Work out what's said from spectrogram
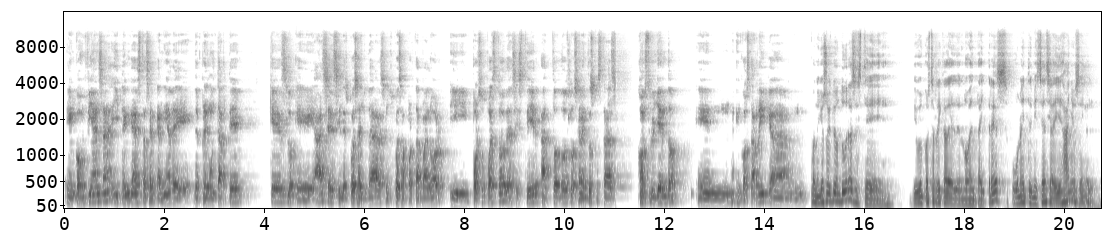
en confianza y tenga esta cercanía de, de preguntarte qué es lo que haces, si les puedes ayudar, si les puedes aportar valor y por supuesto de asistir a todos los eventos que estás construyendo en, en Costa Rica. Bueno, yo soy de Honduras, este, vivo en Costa Rica desde el 93, hubo una intermitencia de 10 años, en el,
